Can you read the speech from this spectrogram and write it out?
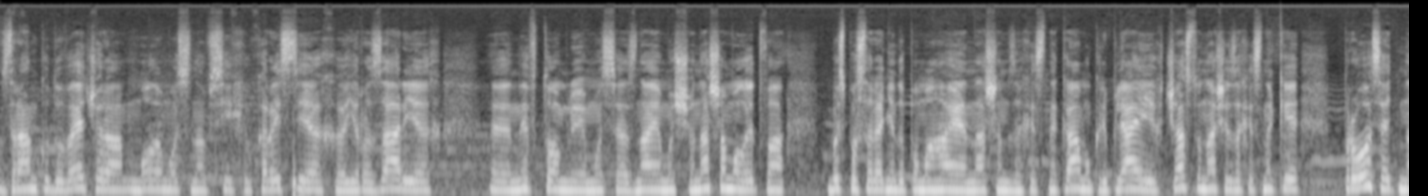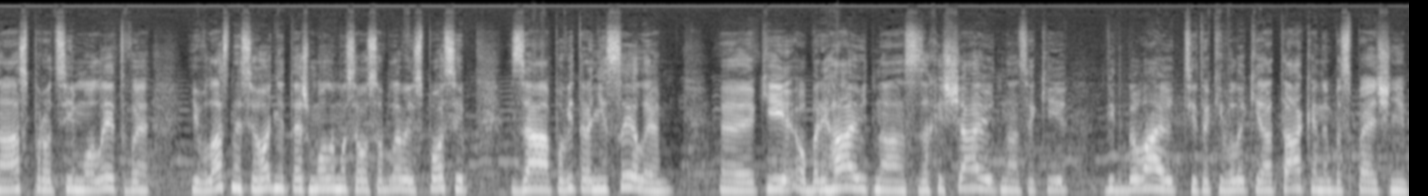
зранку до вечора, молимося на всіх Євхаристіях, Єрозаріях. Е, Не втомлюємося, знаємо, що наша молитва безпосередньо допомагає нашим захисникам, укріпляє їх. Часто наші захисники просять нас про ці молитви. І, власне, сьогодні теж молимося в особливий спосіб за повітряні сили, е, які оберігають нас, захищають нас, які відбивають ці такі великі атаки небезпечні.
